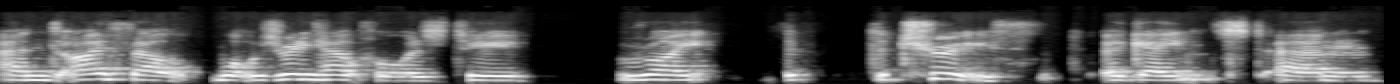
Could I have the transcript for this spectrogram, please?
And I felt what was really helpful was to write the, the truth against um,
